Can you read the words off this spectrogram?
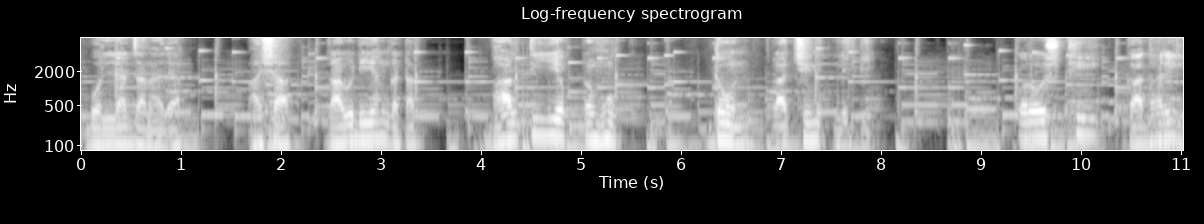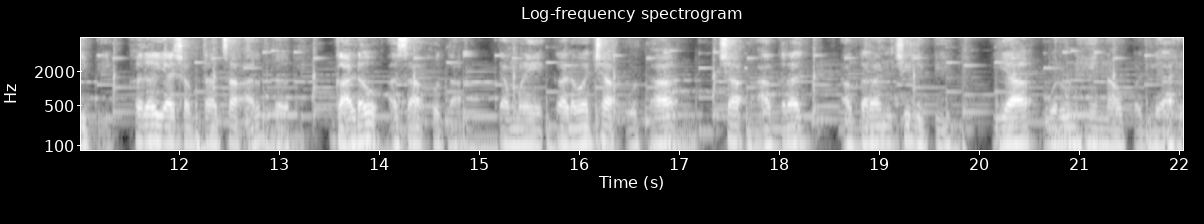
बोलल्या जाणाऱ्या भाषा द्राविडियन गटात भारतीय प्रमुख दोन प्राचीन लिपी. करोष्ठी गाधारी लिपी. खरं या शब्दाचा अर्थ गाढव असा होता. त्यामुळे गाढवाच्या ओठाच्या आकारा आकारांची लिपी यावरून हे नाव पडले आहे.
